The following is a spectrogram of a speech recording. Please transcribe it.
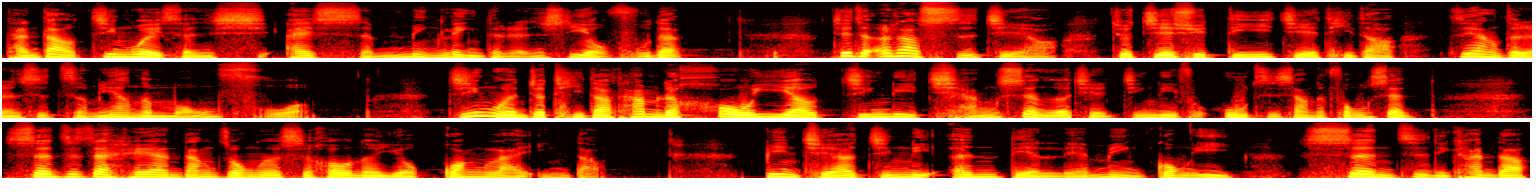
谈到敬畏神、喜爱神命令的人是有福的。接着二到十节哦，就接续第一节提到这样的人是怎么样的蒙福哦。经文就提到他们的后裔要经历强盛，而且经历物质上的丰盛，甚至在黑暗当中的时候呢，有光来引导，并且要经历恩典、怜悯、公义，甚至你看到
